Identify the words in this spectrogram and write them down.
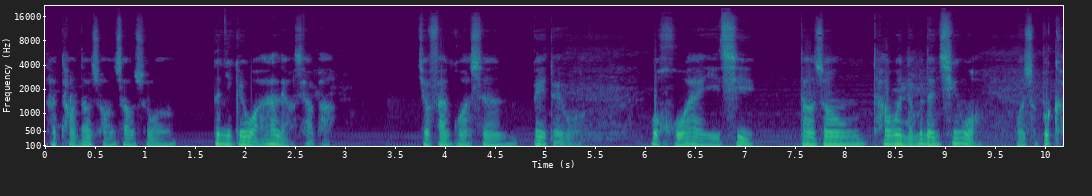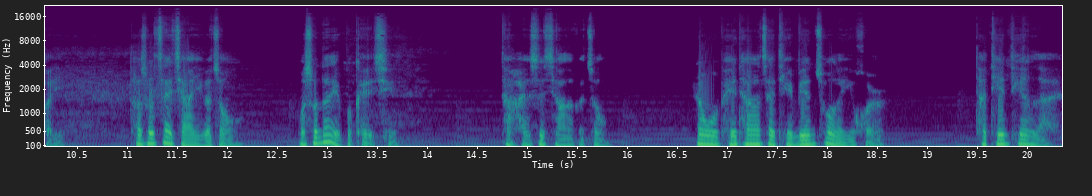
他躺到床上说：“那你给我按两下吧。”就翻过身背对我，我胡按一气，到钟，他问能不能亲我，我说不可以。他说再加一个钟。我说那也不可以亲，他还是加了个钟，让我陪他在田边坐了一会儿。他天天来，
